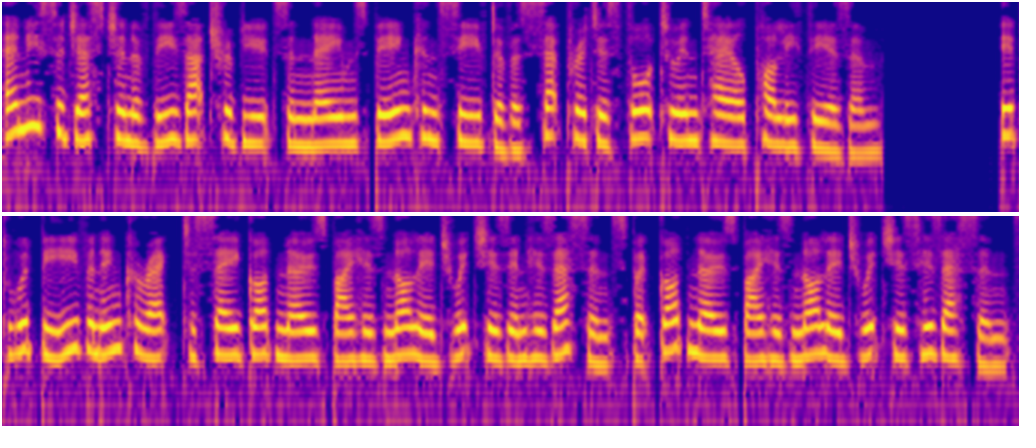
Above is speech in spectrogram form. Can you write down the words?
Any suggestion of these attributes and names being conceived of as separate is thought to entail polytheism. It would be even incorrect to say God knows by his knowledge which is in his essence but God knows by his knowledge which is his essence.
